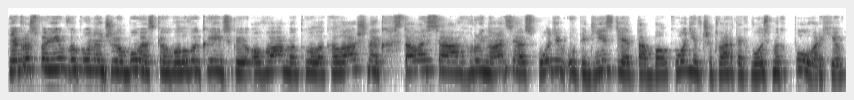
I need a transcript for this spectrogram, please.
Як розповів виконуючий обов'язки голови Київської ОВА Микола Калашник, сталася руйнація сходів у під'їзді та та балконів четвертих-восьмих поверхів.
